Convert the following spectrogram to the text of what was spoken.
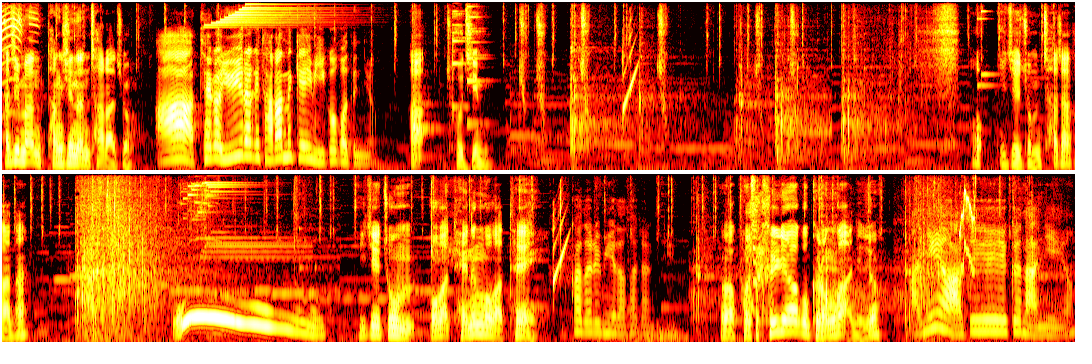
하지만 당신은 잘하죠 아, 제가 유일하게 잘하는 게임이 이거거든요. 아 조짐 어 이제 좀 찾아가나? 오 이제 좀 뭐가 되는 것 같아 축하드립니다, 사장님. 막 벌써 클리어하고 그런 거 아니죠? 아니에요, 아직은 아니에요.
